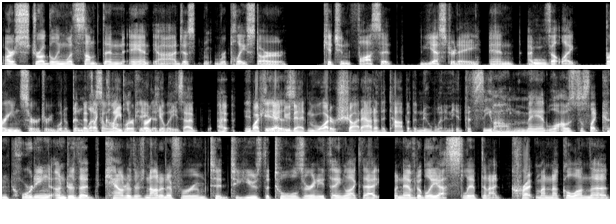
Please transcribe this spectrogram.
are struggling with something and uh, I just replaced our kitchen faucet yesterday and I Ooh. felt like brain surgery would have been That's less like a labor of Hercules. I, I watched the guy do that, and water shot out of the top of the new one and hit the ceiling. Oh man! Well, I was just like contorting under the counter. There's not enough room to to use the tools or anything like that. Inevitably, I slipped and I cracked my knuckle on the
